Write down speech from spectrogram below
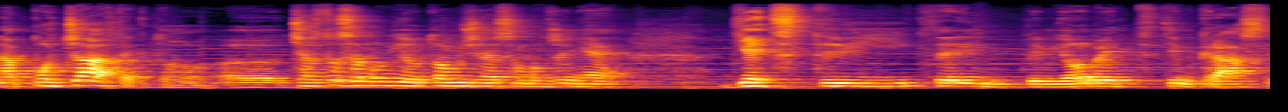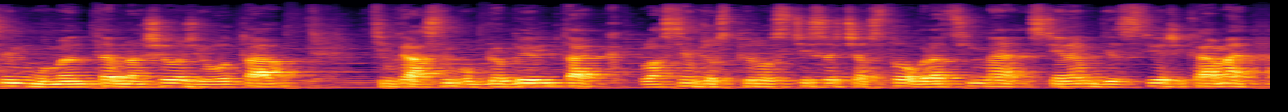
na počátek toho. Eh, často se mluví o tom, že samozřejmě dětství, který by mělo být tím krásným momentem našeho života, tím krásným obdobím, tak vlastně v dospělosti se často obracíme směrem k dětství a říkáme,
